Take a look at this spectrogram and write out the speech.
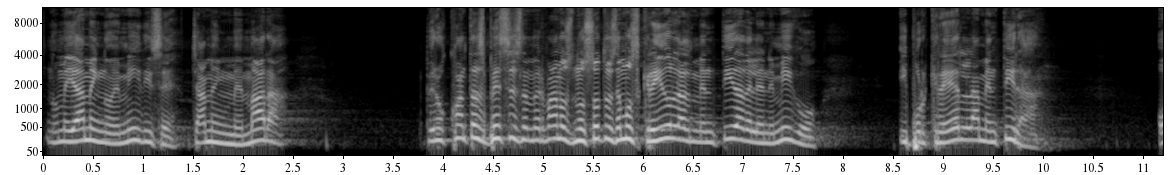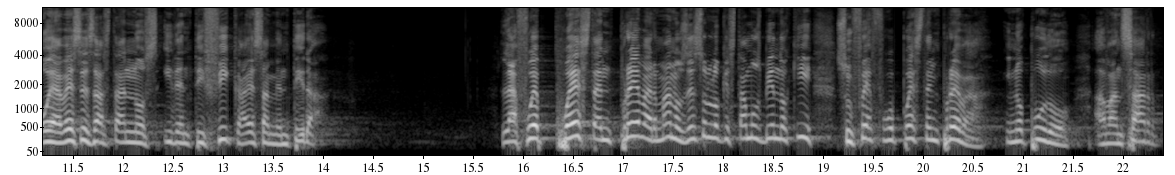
No me llamen Noemí, dice, llámenme Mara. Pero cuántas veces, hermanos, nosotros hemos creído la mentira del enemigo y por creer la mentira, hoy a veces hasta nos identifica esa mentira. La fue puesta en prueba, hermanos. Eso es lo que estamos viendo aquí. Su fe fue puesta en prueba y no pudo avanzar.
